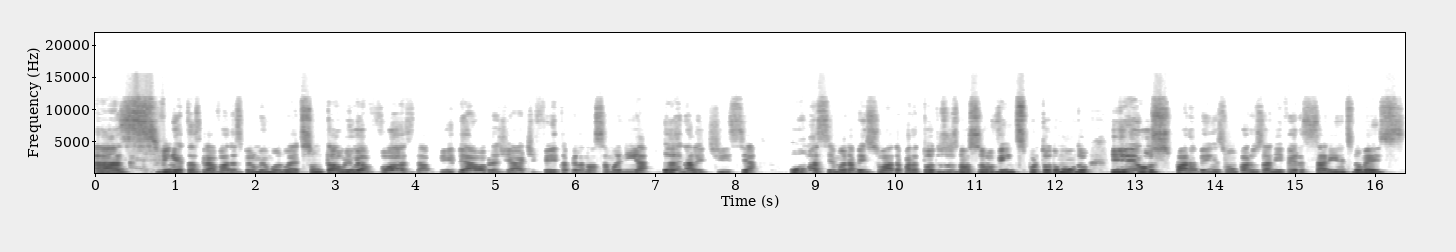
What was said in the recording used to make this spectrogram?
As vinhetas gravadas pelo meu mano Edson Tawil e a voz da Bíblia Obras de Arte feita pela nossa maninha Ana Letícia. Uma semana abençoada para todos os nossos ouvintes por todo mundo. E os parabéns vão para os aniversariantes do mês:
